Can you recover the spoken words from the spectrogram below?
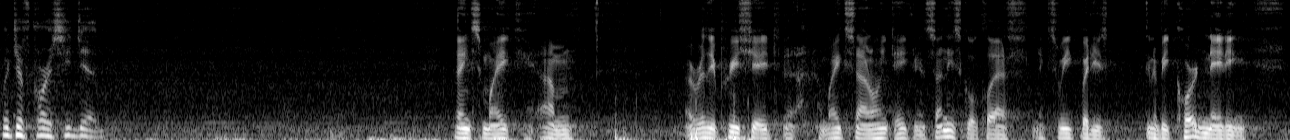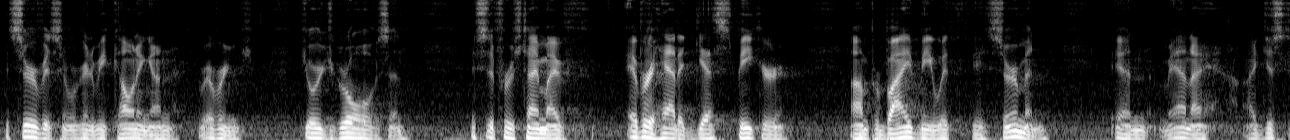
which of course he did. Thanks, Mike. Um, I really appreciate uh, Mike's not only taking a Sunday school class next week, but he's going to be coordinating the service, and we're going to be counting on Reverend George Groves. And this is the first time I've ever had a guest speaker um, provide me with the sermon. And man, I, I just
